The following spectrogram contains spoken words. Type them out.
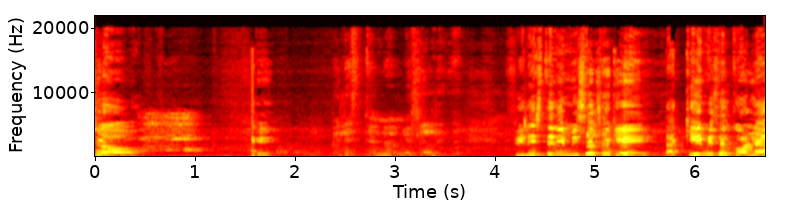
থেকে। ফিলিস্তিনি মিছিল থেকে? তা কি মিছিল করলে?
